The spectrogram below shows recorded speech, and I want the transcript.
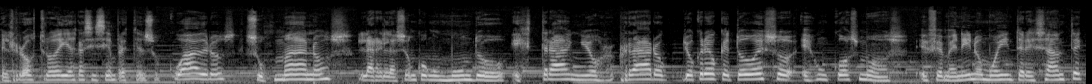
El rostro de ella casi siempre está en sus cuadros, sus manos, la relación con un mundo extraño, raro. Yo creo que todo eso es un cosmos eh, femenino muy interesante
